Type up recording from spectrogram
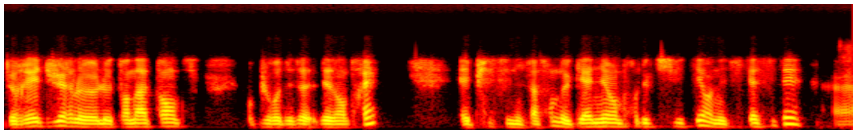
de réduire le, le temps d'attente au bureau des, des, entrées. Et puis c'est une façon de gagner en productivité, en efficacité. Euh...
